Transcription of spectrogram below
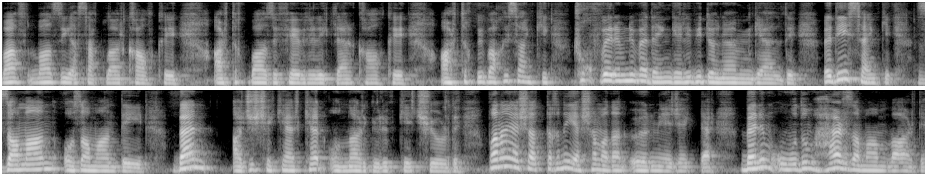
baz- bazı yasaklar kalkıyor. Artık bazı fevrilikler kalkıyor. Artık bir bakırsan ki çok verimli ve dengeli bir dönem geldi. Ve değilsen ki zaman o zaman değil. Ben acı çekerken onlar gülüp geçiyordu. Bana yaşattığını yaşamadan ölmeyecekler. Benim umudum her zaman vardı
